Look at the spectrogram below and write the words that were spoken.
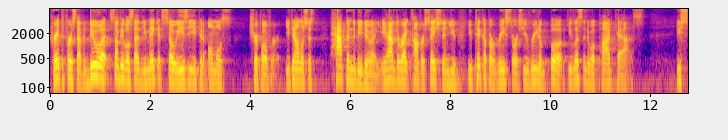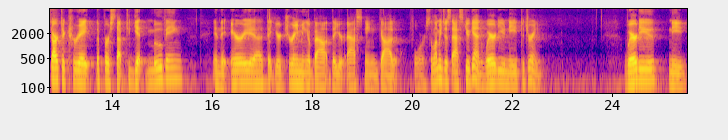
Create the first step and do what some people said you make it so easy you could almost trip over it. You can almost just happen to be doing. You have the right conversation, you, you pick up a resource, you read a book, you listen to a podcast. You start to create the first step to get moving in the area that you're dreaming about, that you're asking God for. So let me just ask you again where do you need to dream? Where do you need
